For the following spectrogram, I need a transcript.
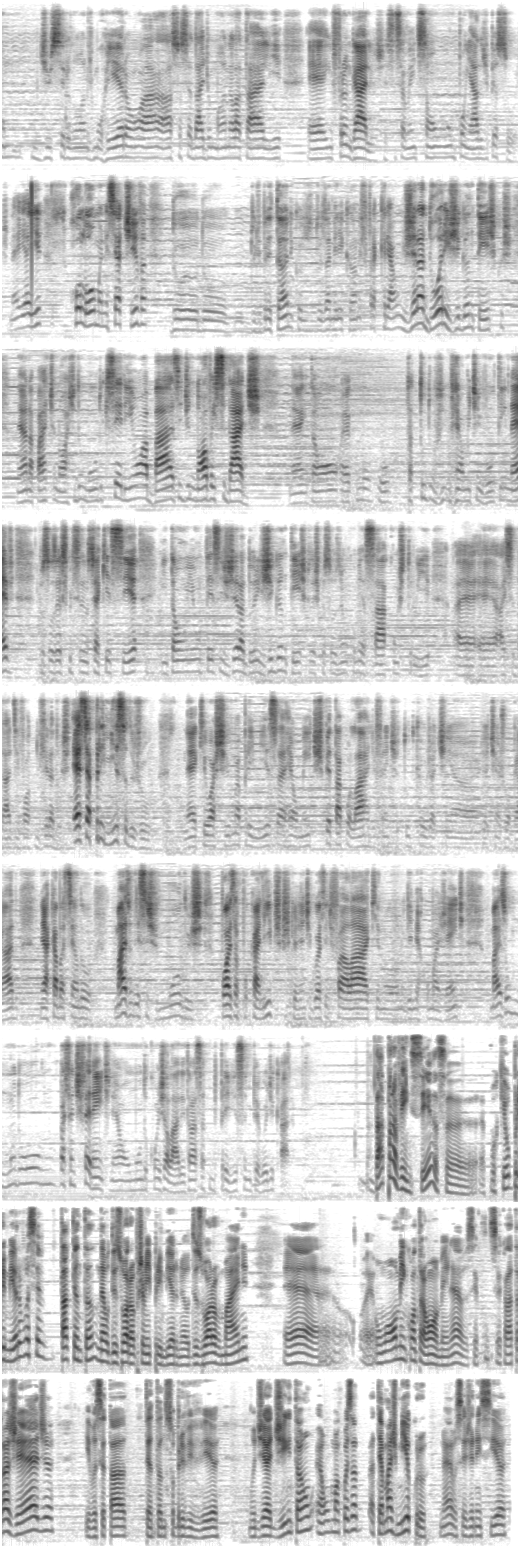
de seres humanos morreram, a, a sociedade humana ela está ali é, em frangalhos, essencialmente são um punhado de pessoas. Né? E aí rolou uma iniciativa do, do, dos britânicos, dos americanos, para criar uns geradores gigantescos né, na parte norte do mundo que seriam a base de novas cidades. Né? Então, é como o, tá tudo realmente envolto em neve, as pessoas elas precisam se aquecer, então iam ter esses geradores gigantescos, as pessoas iam começar a construir é, é, as cidades em volta dos geradores. Essa é a premissa do jogo, né? Que eu achei uma premissa realmente espetacular, diferente de tudo que eu já tinha já tinha jogado. Né? Acaba sendo mais um desses mundos pós-apocalípticos que a gente gosta de falar aqui no, no Gamer Como a Gente, mas um mundo bastante diferente, né? um mundo congelado. Então essa premissa me pegou de cara. Dá para vencer essa. É porque o primeiro você tá tentando, né? O This War of. Chamei primeiro, né? O This War of Mine é, é um homem contra homem, né? Você aconteceu aquela tragédia e você tá tentando sobreviver no dia a dia, então é uma coisa até mais micro, né? Você gerencia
